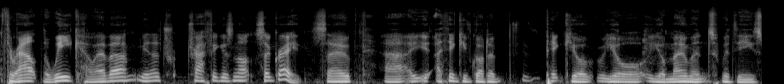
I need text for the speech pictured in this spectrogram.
throughout the week, however, you know, tr- traffic is not so great. So uh, I think you've got to pick your your your moment with these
